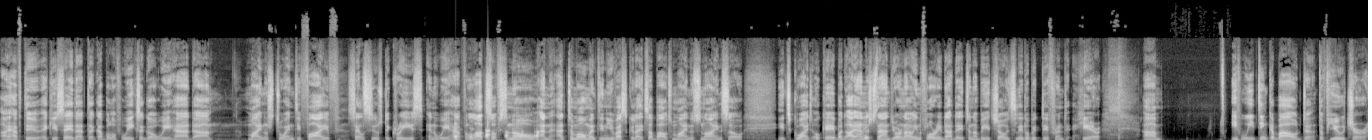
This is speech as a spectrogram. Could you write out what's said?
I have to, Eki, say that a couple of weeks ago we had um, minus 25 Celsius degrees and we have lots of snow. And at the moment in Jyväskylä it's about minus 9 so it's quite okay. But I understand you're now in Florida Daytona Beach so it's a little bit different here. Um, if we think about the future,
